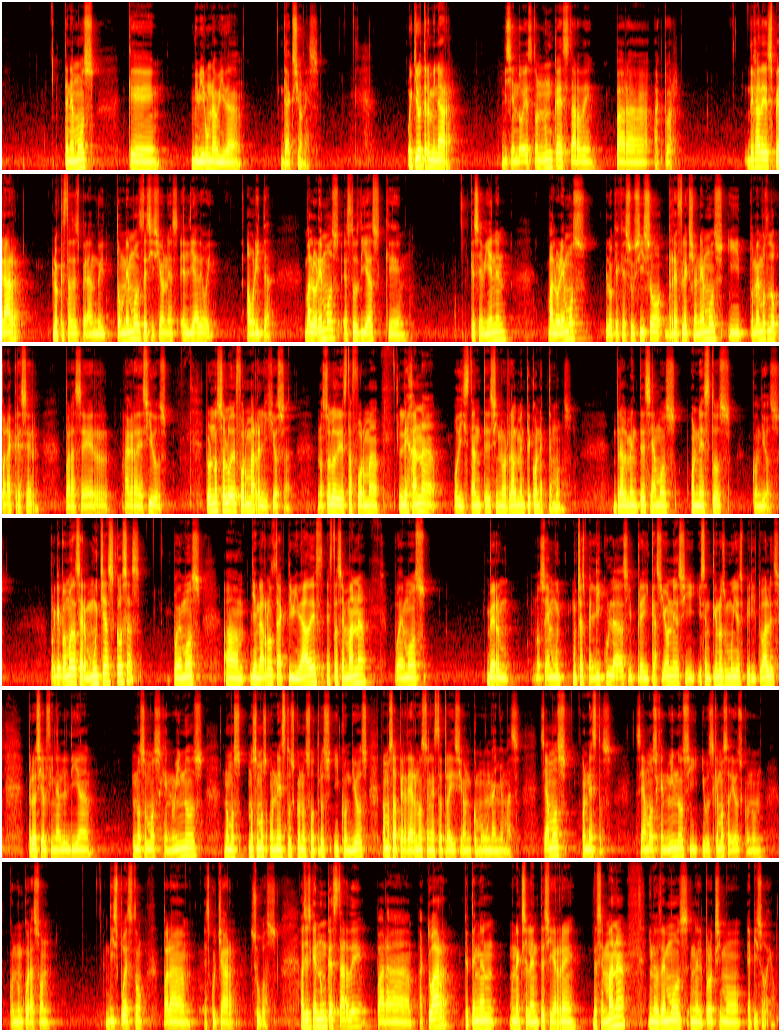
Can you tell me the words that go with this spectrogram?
tenemos que vivir una vida de acciones. Hoy quiero terminar diciendo esto, nunca es tarde para actuar. Deja de esperar lo que estás esperando y tomemos decisiones el día de hoy, ahorita. Valoremos estos días que, que se vienen, valoremos lo que Jesús hizo, reflexionemos y tomémoslo para crecer, para ser agradecidos, pero no solo de forma religiosa, no solo de esta forma lejana o distante, sino realmente conectémonos, realmente seamos honestos con Dios. Porque podemos hacer muchas cosas, podemos llenarnos de actividades esta semana, podemos ver no sé, muchas películas y predicaciones y, sentirnos muy espirituales, pero si al final del día no somos genuinos, no, somos honestos con nosotros y con Dios, vamos a perdernos en esta tradición como un año más. Seamos honestos, seamos genuinos y, y busquemos a Dios con un, con un corazón dispuesto para escuchar su voz. Así es que nunca es tarde para actuar, que tengan un excelente cierre de semana y nos vemos en el próximo episodio.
